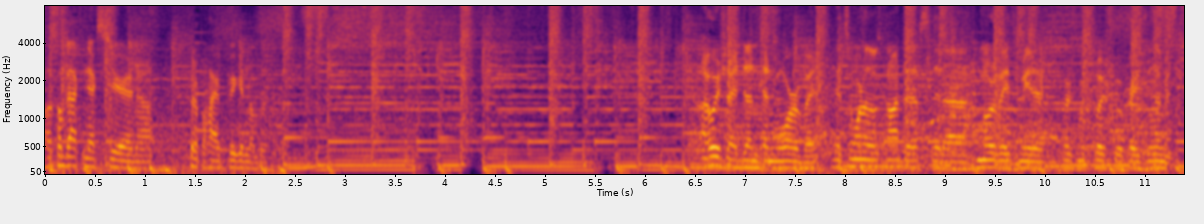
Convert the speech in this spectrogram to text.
I'll come back next year and uh, put up a higher, bigger number. I wish I'd done 10 more, but it's one of those contests that uh, motivates me to push my push to a crazy limit.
